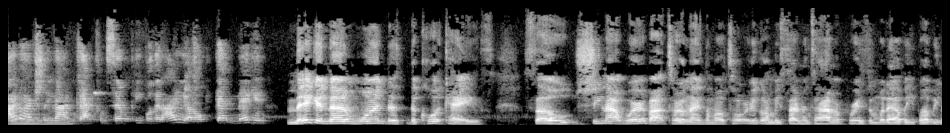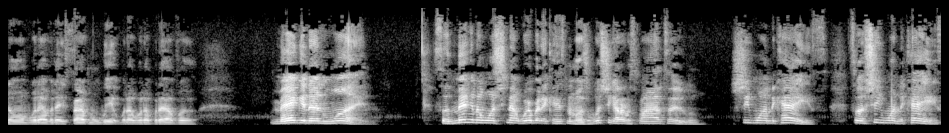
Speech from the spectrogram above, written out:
I've actually Mhm. gotten back from several people that I know that Megan Megan done won the, the court case. So she not worried about Tory Lanez no more. Tory gonna be serving time in prison, whatever he probably doing, whatever they serving with, whatever, whatever, whatever. Megan done won. So Megan done won, she not worried about that case no more. So what she gotta respond to? She won the case. So if she won the case,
